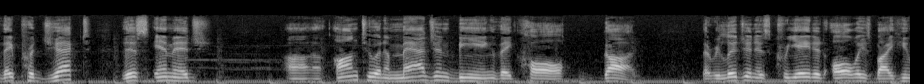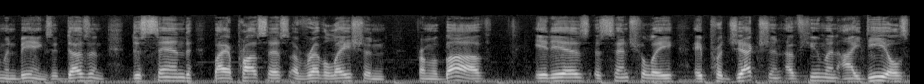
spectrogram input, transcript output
they project this image uh, onto an imagined being they call God. That religion is created always by human beings. It doesn't descend by a process of revelation from above. It is essentially a projection of human ideals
